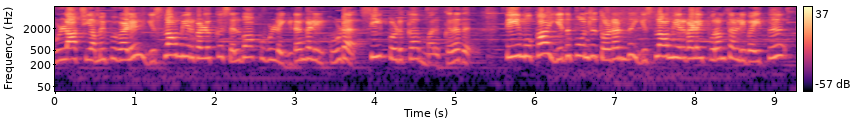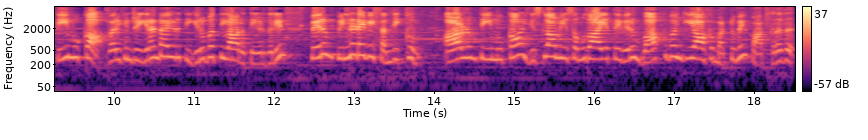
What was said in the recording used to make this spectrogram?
உள்ளாட்சி அமைப்புகளில் இஸ்லாமியர்களுக்கு செல்வாக்கு உள்ள இடங்களில் கூட சீட் கொடுக்க மறுக்கிறது. திமுக இதுபோன்று தொடர்ந்து இஸ்லாமியர்களை புறம் தள்ளி வைத்து திமுக வருகின்ற இரண்டாயிரத்தி இருபத்தி ஆறு தேர்தலில் பெரும் பின்னடைவை சந்திக்கும். ஆளும் திமுக இஸ்லாமிய சமுதாயத்தை வெறும் வாக்கு வங்கியாக மட்டுமே பார்க்கிறது.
